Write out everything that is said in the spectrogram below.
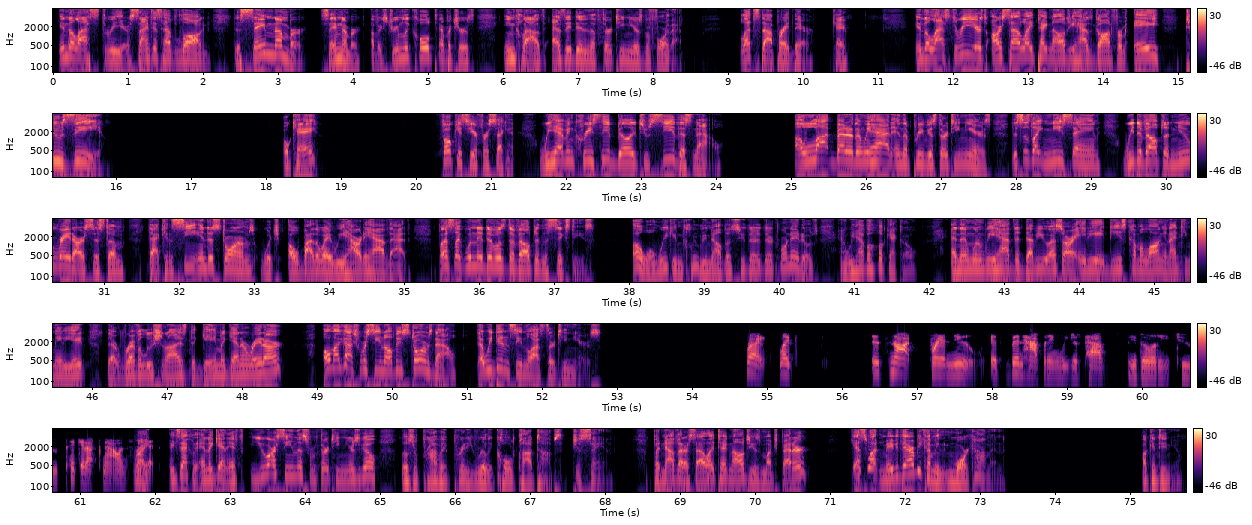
In the last three years, scientists have logged the same number, same number of extremely cold temperatures in clouds as they did in the 13 years before that. Let's stop right there, okay? In the last three years, our satellite technology has gone from A to Z. Okay? Focus here for a second. We have increased the ability to see this now a lot better than we had in the previous 13 years. This is like me saying we developed a new radar system that can see into storms, which, oh, by the way, we already have that. But it's like when it was developed in the 60s. Oh, well, we can clearly now see their, their tornadoes, and we have a hook echo. And then when we had the WSR 88Ds come along in 1988 that revolutionized the game again in radar, oh my gosh, we're seeing all these storms now that we didn't see in the last 13 years. Right. Like it's not brand new. It's been happening. We just have the ability to pick it up now and see Right. it. Exactly. And again, if you are seeing this from 13 years ago, those were probably pretty really cold cloud tops, just saying. But now that our satellite technology is much better, guess what? Maybe they are becoming more common. I'll continue.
